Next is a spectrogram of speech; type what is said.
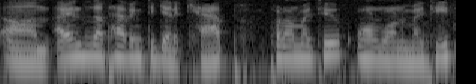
Um, I ended up having to get a cap put on my tooth, on one of my teeth.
